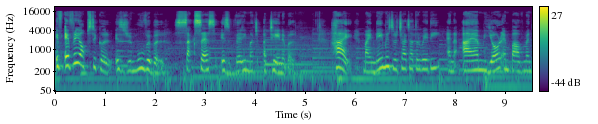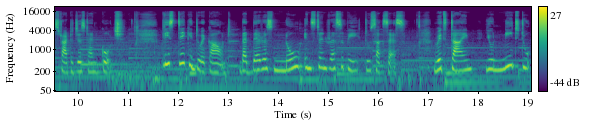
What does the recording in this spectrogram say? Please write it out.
If every obstacle is removable, success is very much attainable. Hi, my name is Richa Chaturvedi and I am your empowerment strategist and coach. Please take into account that there is no instant recipe to success. With time, you need to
